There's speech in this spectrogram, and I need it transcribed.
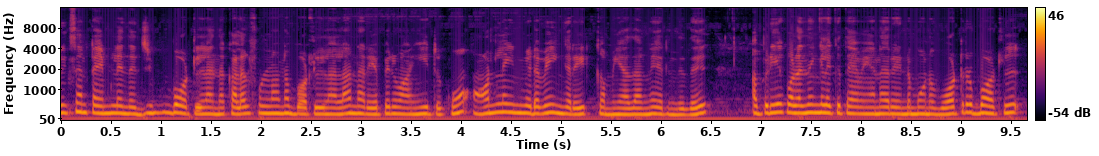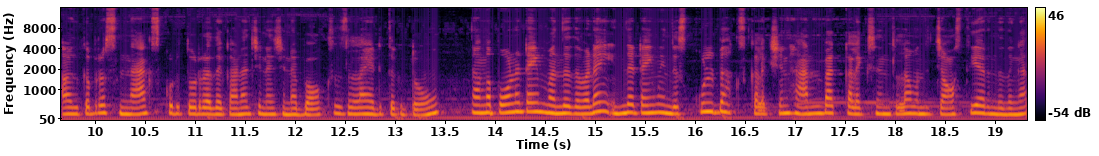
ரீசெண்ட் டைமில் இந்த ஜிம் பாட்டில் அந்த கலர்ஃபுல்லான பாட்டிலெலாம் நிறைய பேர் வாங்கிட்டு இருக்கோம். ஆன்லைன் விடவே இங்கே ரேட் கம்மியாக தாங்க இருந்தது. அப்படியே குழந்தைங்களுக்கு தேவையான ரெண்டு மூணு வாட்டர் பாட்டில் அதுக்கப்புறம் ஸ்நாக்ஸ் கொடுத்துட்றதுக்கான சின்ன சின்ன பாக்ஸஸ் எல்லாம் எடுத்துக்கிட்டோம். நாங்கள் போன டைம் வந்ததை விட இந்த டைம் இந்த ஸ்கூல் பேக்ஸ் கலெக்ஷன் ஹேண்ட்பேக் கலெக்ஷன்ஸ்லாம் வந்து ஜாஸ்தியாக இருந்ததுங்க.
